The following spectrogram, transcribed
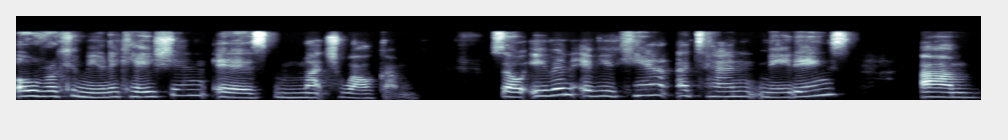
over communication is much welcome. So even if you can't attend meetings, um,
